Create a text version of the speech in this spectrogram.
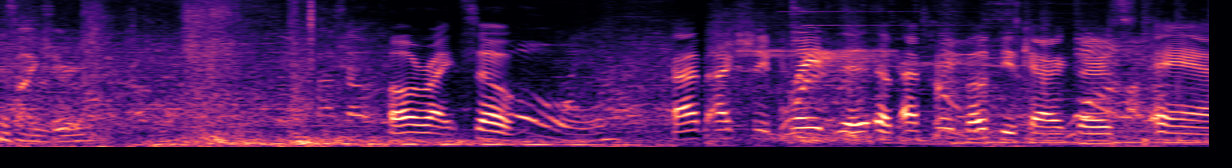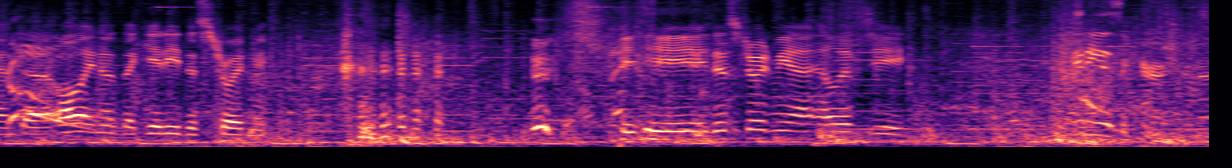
it's like. Pass. All right, so. I've actually played. Uh, I've played both these characters, and uh, all I know is that Gidy destroyed me. he, he destroyed me at LFG. Gidy is a character, man.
